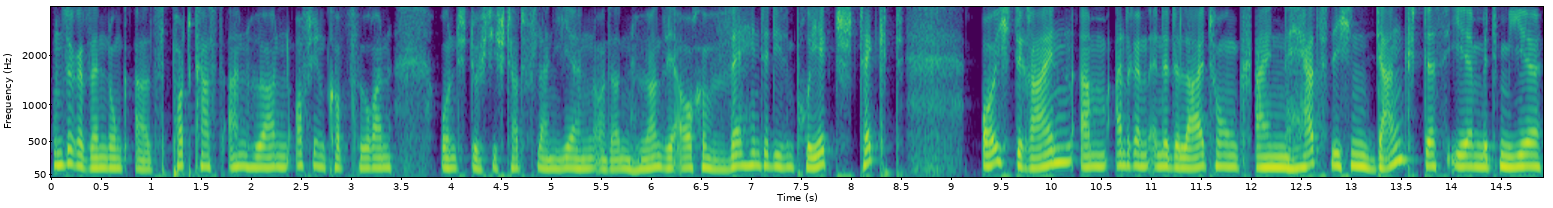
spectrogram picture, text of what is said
unsere Sendung als Podcast anhören, auf den Kopfhörern und durch die Stadt flanieren. Und dann hören Sie auch, wer hinter diesem Projekt steckt euch dreien am anderen Ende der Leitung einen herzlichen Dank, dass ihr mit mir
